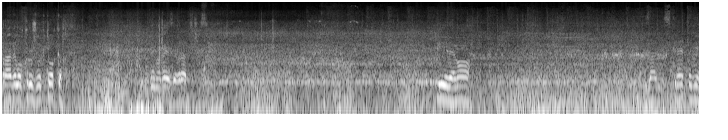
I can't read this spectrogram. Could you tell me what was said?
pravilo kružnog toka. Nema veze, vratit će se. Idemo. Zadnje skretanje.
